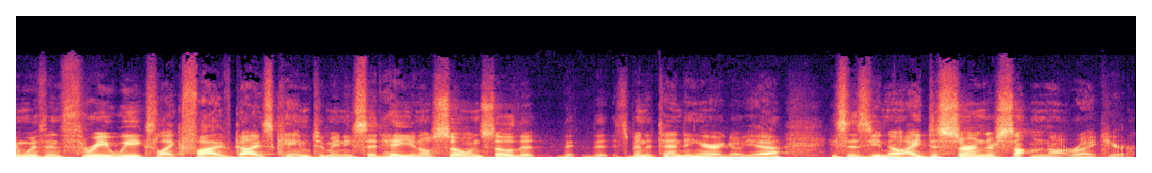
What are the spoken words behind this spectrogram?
And within three weeks, like five guys came to me and he said, Hey, you know, so and so that that's been attending here? I go, Yeah. He says, You know, I discern there's something not right here.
